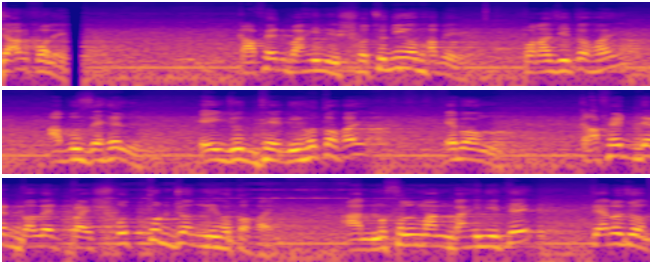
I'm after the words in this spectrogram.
যার ফলে কাফের বাহিনী শোচনীয়ভাবে পরাজিত হয়, আবু জেহেল এই যুদ্ধে নিহত হয় এবং কাফেরদের দলের প্রায় সত্তর জন নিহত হয়। আর মুসলমান বাহিনীতে ১৩ জন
